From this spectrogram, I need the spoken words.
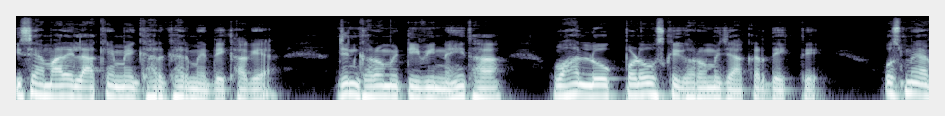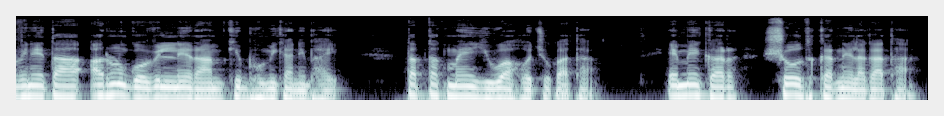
इसे हमारे इलाके में घर घर में देखा गया। जिन घरों में टीवी नहीं था, वहाँ लोग पड़ोस के घरों में जाकर देखते। उसमें अभिनेता अरुण गोविल ने राम की भूमिका निभाई। तब तक मैं युवा हो चुका था। एमए कर शोध करने लगा था।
